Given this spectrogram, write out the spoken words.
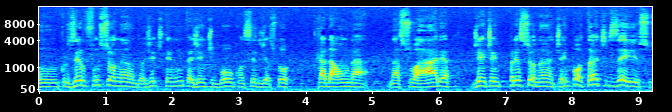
um cruzeiro funcionando. A gente tem muita gente boa, o conselho gestor, cada um na, na sua área. Gente, é impressionante, é importante dizer isso.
